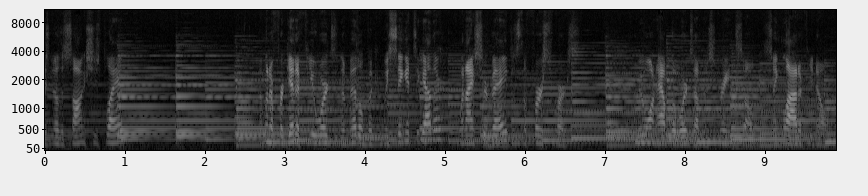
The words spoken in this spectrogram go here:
Guys know the song she's playing? I'm going to forget a few words in the middle, but can we sing it together? When I survey, just the first verse. We won't have the words on the screen, so sing loud if you know. 'em.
